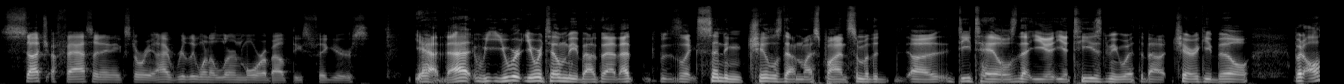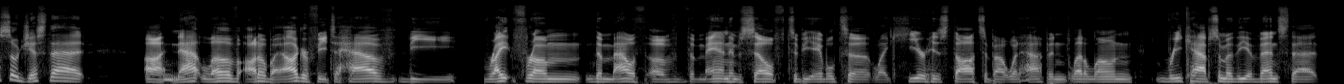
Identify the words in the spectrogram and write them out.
Such a fascinating story, and I really want to learn more about these figures. Yeah, that you were you were telling me about that. That was like sending chills down my spine. Some of the uh, details that you you teased me with about Cherokee Bill, but also just that uh, Nat Love autobiography to have the right from the mouth of the man himself to be able to like hear his thoughts about what happened, let alone recap some of the events that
